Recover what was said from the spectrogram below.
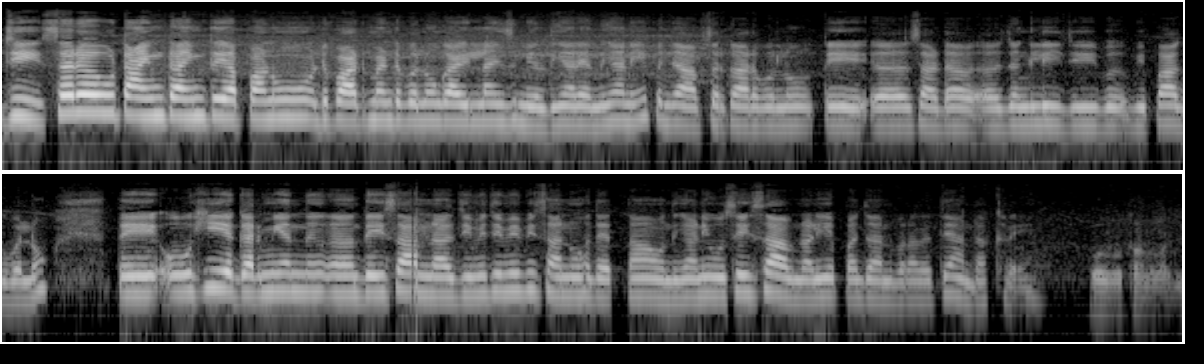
ਜੀ ਸਰ ਉਹ ਟਾਈਮ ਟਾਈਮ ਤੇ ਆਪਾਂ ਨੂੰ ਡਿਪਾਰਟਮੈਂਟ ਵੱਲੋਂ ਗਾਈਡਲਾਈਨਸ ਮਿਲਦੀਆਂ ਰਹਿੰਦੀਆਂ ਨੇ ਪੰਜਾਬ ਸਰਕਾਰ ਵੱਲੋਂ ਤੇ ਅ, ਸਾਡਾ ਅ, ਜੰਗਲੀ ਜੀਵ ਵਿਭਾਗ ਵੱਲੋਂ। ਤੇ ਉਹੀ ਹੈ ਗਰਮੀਆਂ ਦੇ- ਦੇ ਹਿਸਾਬ ਨਾਲ ਜਿਵੇਂ ਜਿਵੇਂ ਵੀ ਸਾਨੂੰ ਹਦਾਇਤਾਂ ਆਉਂਦੀਆਂ ਨੇ ਉਸੇ ਹਿਸਾਬ ਨਾਲ ਹੀ ਆਪਾਂ ਜਾਨਵਰਾਂ ਦਾ ਧਿਆਨ ਰੱਖ ਰਹੇ ਹਾਂ। ਬਹੁਤ ਬਹੁਤ ਧੰਨਵਾਦ ਜੀ।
